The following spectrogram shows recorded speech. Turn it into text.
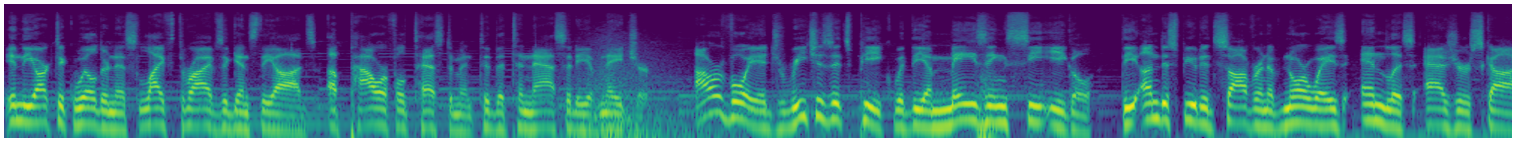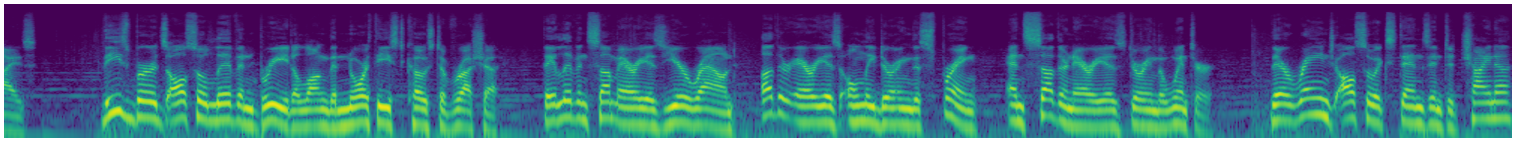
In the Arctic wilderness, life thrives against the odds, a powerful testament to the tenacity of nature. Our voyage reaches its peak with the amazing sea eagle, the undisputed sovereign of Norway's endless azure skies. These birds also live and breed along the northeast coast of Russia. They live in some areas year-round, other areas only during the spring, and southern areas during the winter. Their range also extends into China,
